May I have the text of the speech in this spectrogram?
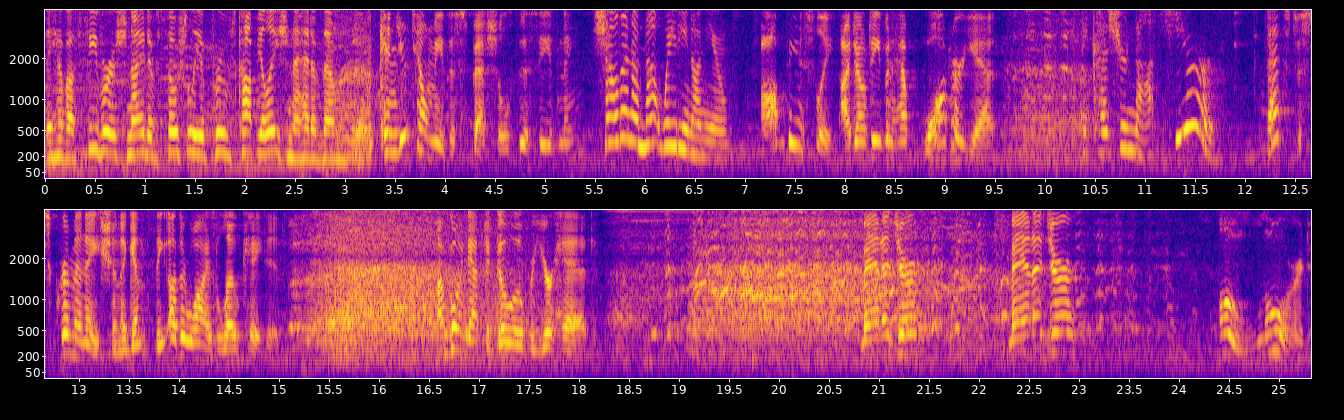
They have a feverish night of socially approved copulation ahead of them. Can you tell me the specials this evening? Sheldon, I'm not waiting on you. Obviously. I don't even have water yet. Because you're not here. That's discrimination against the otherwise located. I'm going to have to go over your head. Manager? Manager? Oh, Lord.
